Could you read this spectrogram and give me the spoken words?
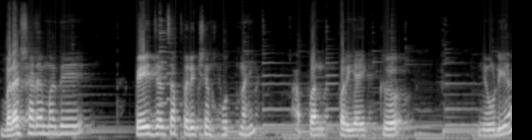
बऱ्याच शाळेमध्ये पेयजलचा परीक्षण होत नाही. आपण पर्याय क्र निवडूया.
